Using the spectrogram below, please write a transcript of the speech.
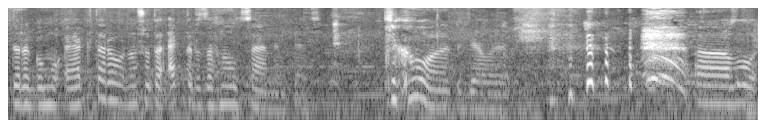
к дорогому Эктору. Ну что-то Эктор загнул цены, блядь. Для кого он это делает? А, Вот.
